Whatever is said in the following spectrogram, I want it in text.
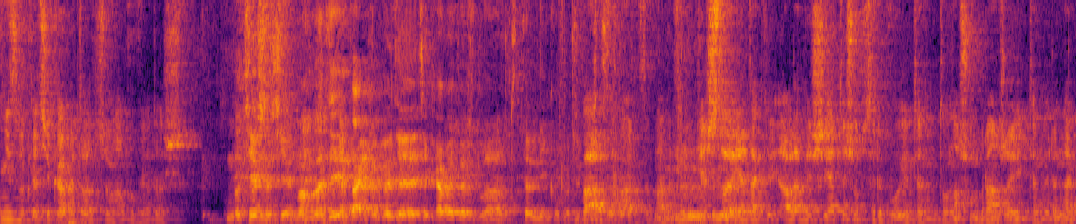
niezwykle ciekawe to, o czym opowiadasz. No cieszę się, mam nadzieję tak, że będzie ciekawe też dla czytelników oczywiście. Bardzo, bardzo, bardzo. -hmm. Wiesz co, ja tak, ale wiesz, ja też obserwuję ten, tą naszą branżę i ten rynek.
